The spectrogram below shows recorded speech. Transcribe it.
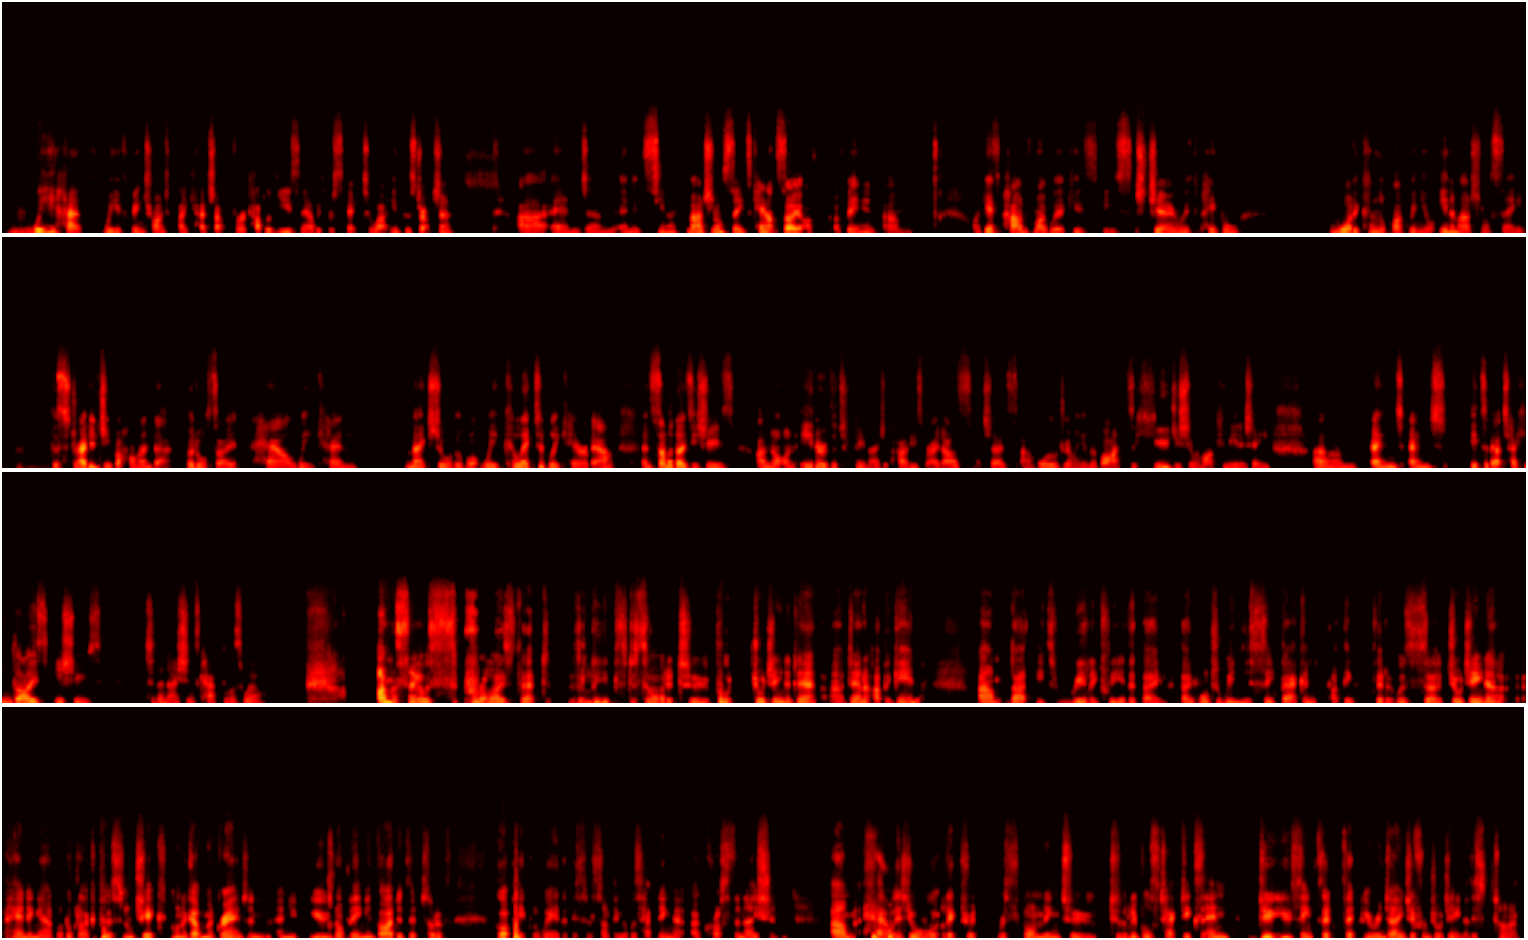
we have we've been trying to play catch up for a couple of years now with respect to our infrastructure. Uh, and um, and it's you know marginal seats count. So I've I've been in um, I guess part of my work is is sharing with people what it can look like when you're in a marginal seat, the strategy behind that, but also how we can make sure that what we collectively care about, and some of those issues are not on either of the two major parties' radars, such as um, oil drilling in the Bight. It's a huge issue in my community, um, and and it's about taking those issues to the nation's capital as well. I must say, I was surprised that the Libs decided to put Georgina Dan, uh, Downer up again. Um, but it's really clear that they, they want to win this seat back. And I think that it was uh, Georgina handing out what looked like a personal check on a government grant and, and you, you, not being invited that sort of got people aware that this was something that was happening a, across the nation. Um, how is your electorate responding to to the Liberals' tactics? And do you think that that you're in danger from Georgina this time?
